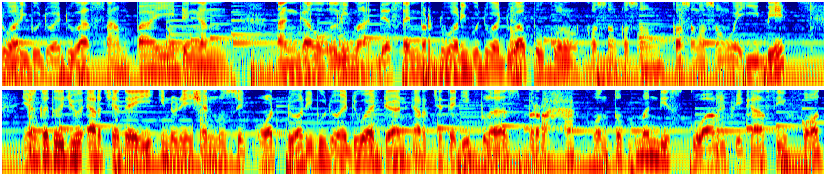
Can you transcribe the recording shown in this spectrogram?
2022 sampai dengan tanggal 5 Desember 2022 pukul 00.00 WIB. Yang ketujuh, RCTI Indonesian Music Award 2022 dan RCTI Plus berhak untuk mendiskualifikasi vote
